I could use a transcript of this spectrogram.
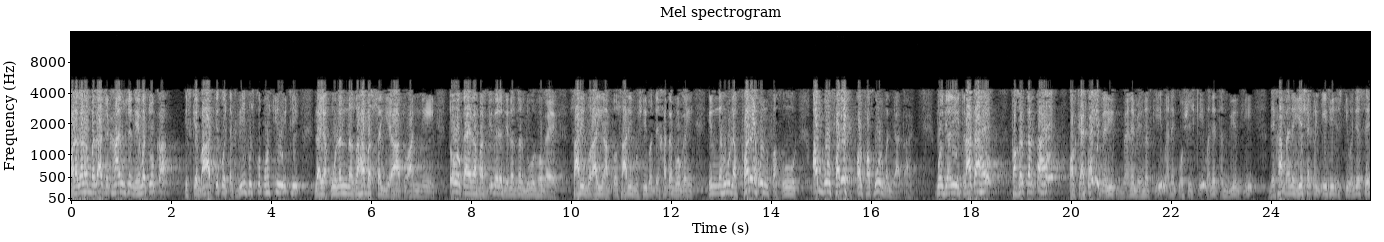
और अगर हम मज़ा चखाएँ उसे नेमतों का, इसके बाद के कोई तकलीफ़ उसको पहुँची हुई थी, ला यकूलन जहब सयात वानी तो वो कहेगा, बस जी, मेरे दिल अंदर दूर हो गए। सारी बुराइयाँ अब तो सारी मुसीबतें खत्म हो गई। इन नहूल फरेह फखूर। अब वो फरेह और फखूर बन जाता है। वो यानी इतराता है, फख्र करता है और कहता है ये मेरी, मैंने मेहनत की, मैंने कोशिश की, मैंने तदबीर की, देखा मैंने ये शक्ल की थी जिसकी वजह से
